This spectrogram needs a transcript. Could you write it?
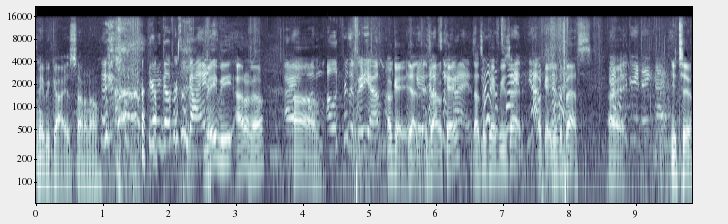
maybe guys, I don't know. You're gonna go for some guys? maybe, I don't know. All right, Um, I'll look for the video. Okay, yeah, is that okay? That's Yeah, okay if we use that's that? fine. Yeah, okay, you're the ahead. Yeah, All Have a great day, guys. You too.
